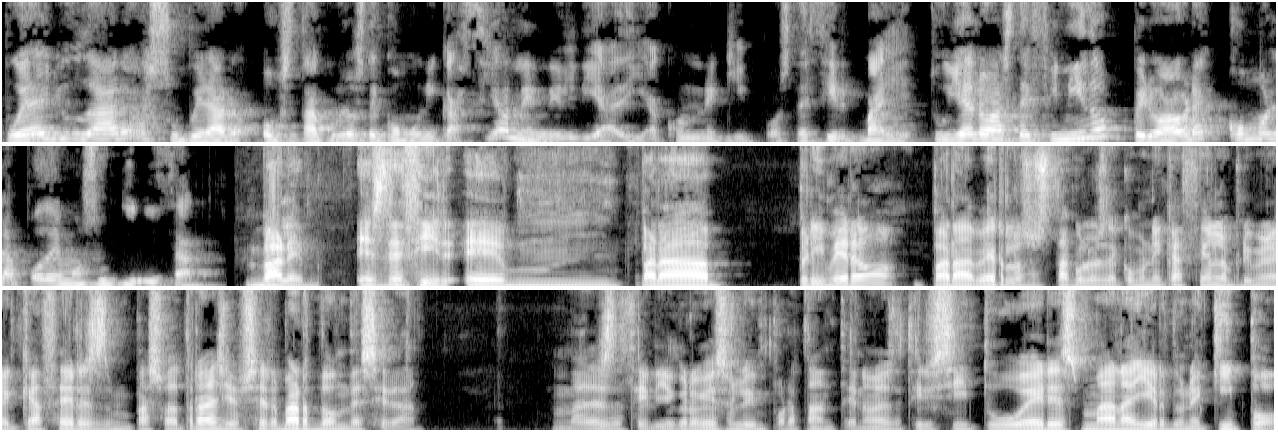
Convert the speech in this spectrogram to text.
puede ayudar a superar obstáculos de comunicación en el día a día con un equipo. Es decir, vale, tú ya lo has definido, pero ahora ¿cómo la podemos utilizar? Vale, es decir, em, para primero, para ver los obstáculos de comunicación, lo primero que hay que hacer es un paso atrás y observar dónde se dan. Es decir, yo creo que eso es lo importante, ¿no? Es decir, si tú eres manager de un equipo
